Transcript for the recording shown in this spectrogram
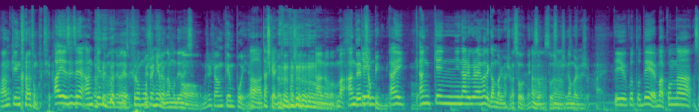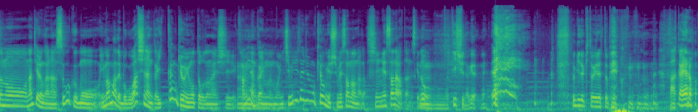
案件かなと思って。あいや全然案件でも何でもないです。プロモーション費用も何も出ないです。めちゃくちゃ案件っぽいね。ああ確かに。あのまあ案件ショッピングみたはい案件になるぐらいまで頑張りましょう。あそうね、ん。そうそうしましょう、ん頑張りましょう。はい。っていうことで、まあ、こんなそのなんていうのかなすごくもう今まで僕和紙なんか一回も興味持ったことないし紙なんかにももう1ミリたりも興味を示さな示さなかったんですけど、うん。うんティッシュだけだよね。時々トイレットペーパー。バカ野郎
